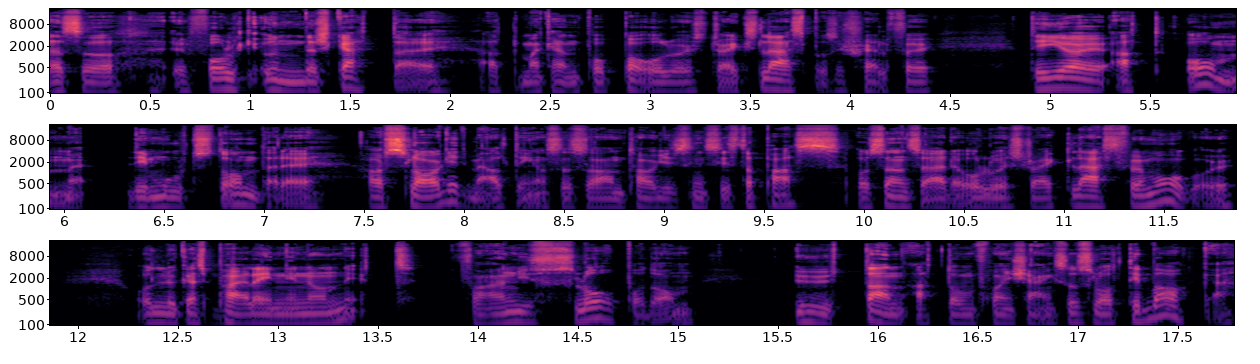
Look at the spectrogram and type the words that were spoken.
alltså folk underskattar att man kan poppa Always Strikes Last på sig själv för det gör ju att om din motståndare har slagit med allting och så, så har han tagit sin sista pass och sen så är det Always Strike Last förmågor och lyckas pila in i något nytt får han ju slå på dem utan att de får en chans att slå tillbaka.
